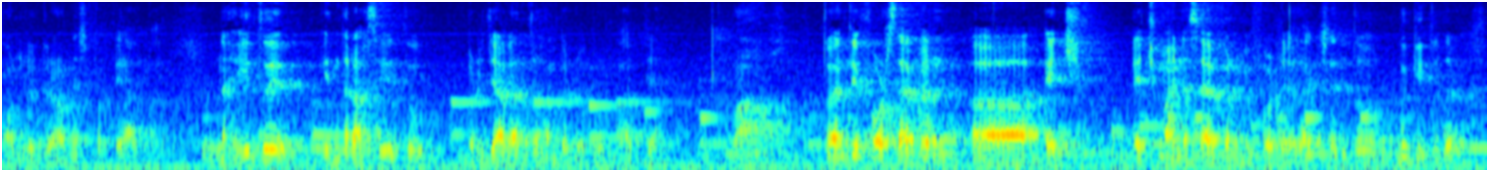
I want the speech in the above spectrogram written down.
on the groundnya seperti apa. Nah itu interaksi itu berjalan tuh hampir 24 jam. Wow. 24/7 uh, H H minus 7 before the election tuh begitu terus.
